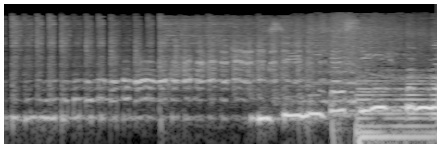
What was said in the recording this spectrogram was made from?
and gentlemen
